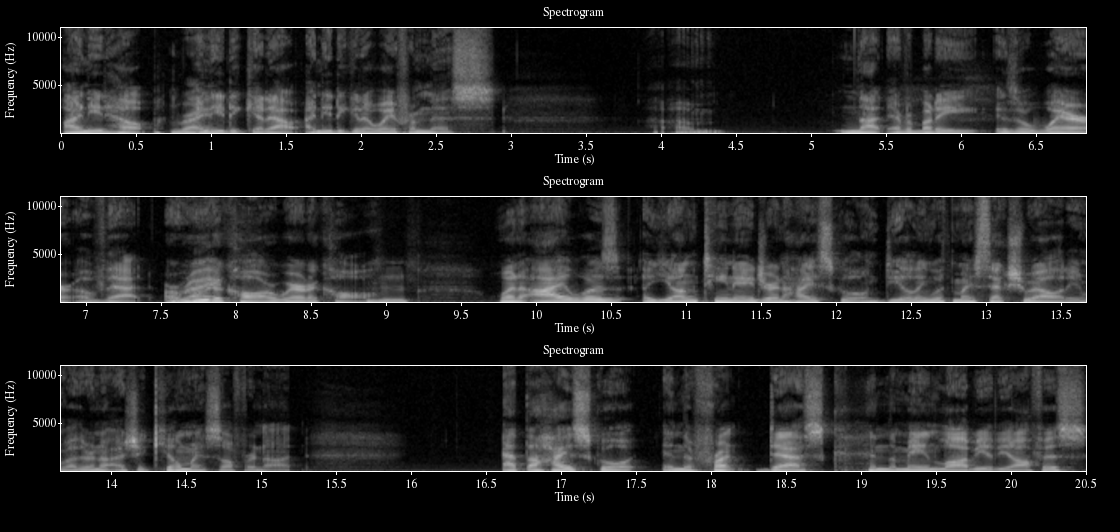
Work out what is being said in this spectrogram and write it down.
I need help. Right. I need to get out. I need to get away from this. Um, not everybody is aware of that, or who to call, or where to call. Mhm. When I was a young teenager in high school and dealing with my sexuality and whether or not I should kill myself or not, at the high school, in the front desk in the main lobby of the office,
